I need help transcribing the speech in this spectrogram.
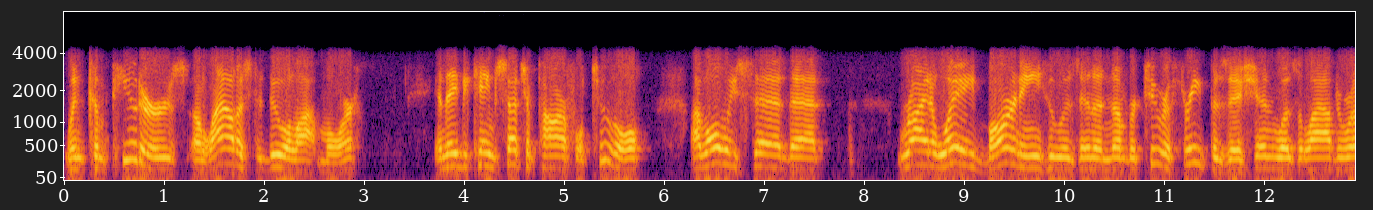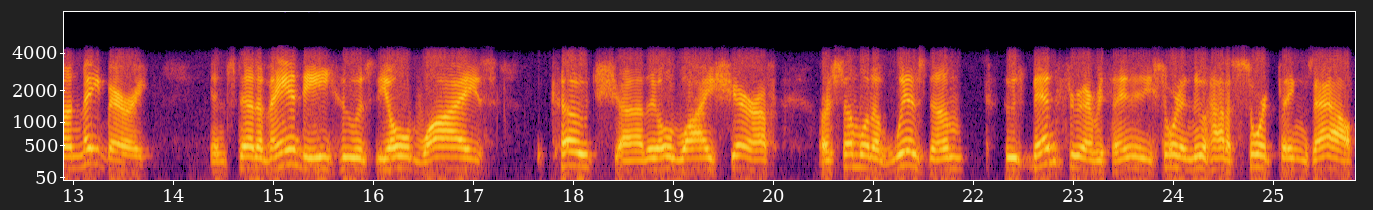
when computers allowed us to do a lot more and they became such a powerful tool i've always said that right away barney who was in a number 2 or 3 position was allowed to run mayberry instead of andy who was the old wise coach, uh, the old wise sheriff, or someone of wisdom who's been through everything and he sort of knew how to sort things out.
